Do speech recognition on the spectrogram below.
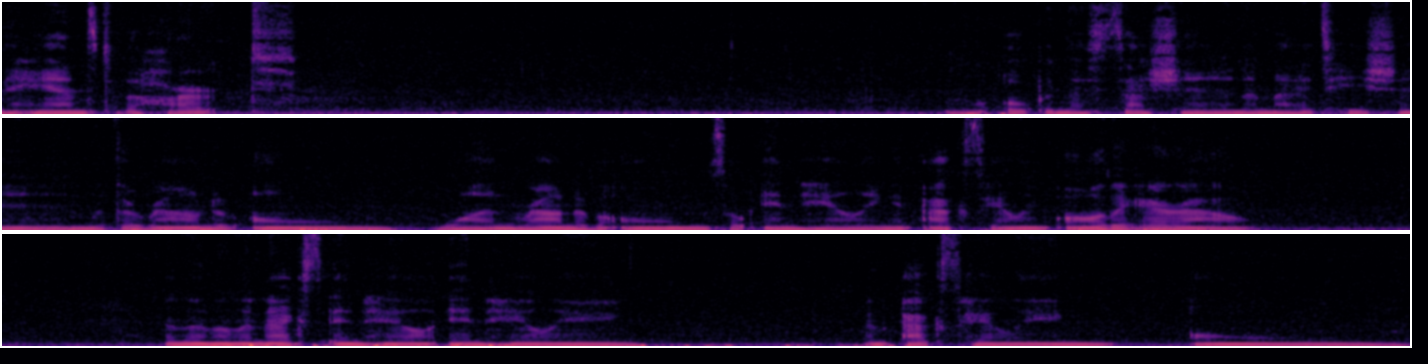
the hands to the heart. And we'll open this session of meditation with a round of Om, one round of Om. So inhaling and exhaling all the air out. And then on the next inhale, inhaling and exhaling Om.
